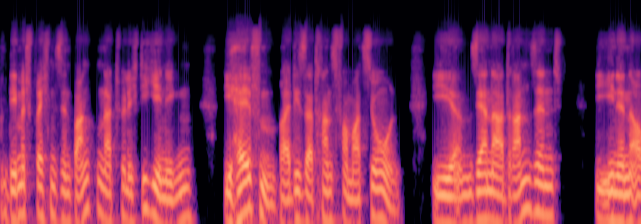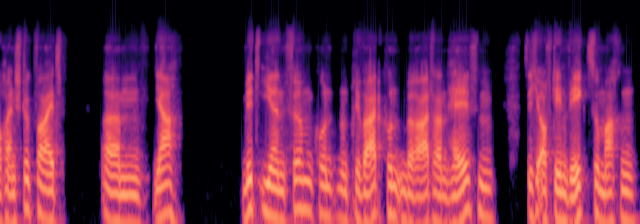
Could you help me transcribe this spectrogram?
dementsprechend sind Banken natürlich diejenigen, die helfen bei dieser Transformation, die ähm, sehr nah dran sind, die ihnen auch ein Stück weit ähm, ja mit ihren Firmenkunden und Privatkundenberatern helfen, sich auf den Weg zu machen,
